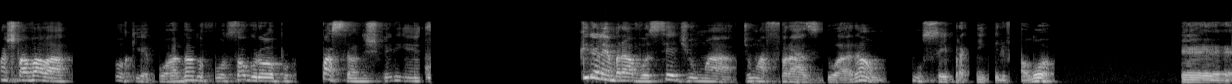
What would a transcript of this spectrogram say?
mas estava lá. Por quê? Porra, dando força ao grupo, passando experiência. Queria lembrar você de uma, de uma frase do Arão, não sei para quem que ele falou, é,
